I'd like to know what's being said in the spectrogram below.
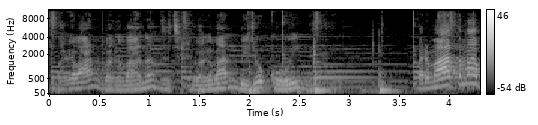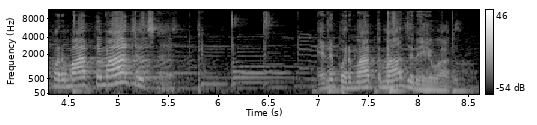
ભગવાન ભગવાન જ છે. ભગવાન બીજો કોઈ નથી. પરમાત્મા પરમાત્મા જ છે. એને પરમાત્મા જ રહેવા દો.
